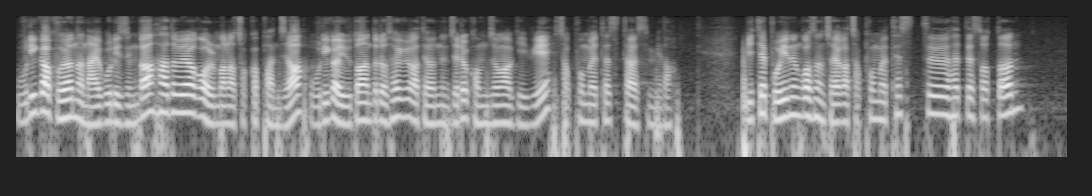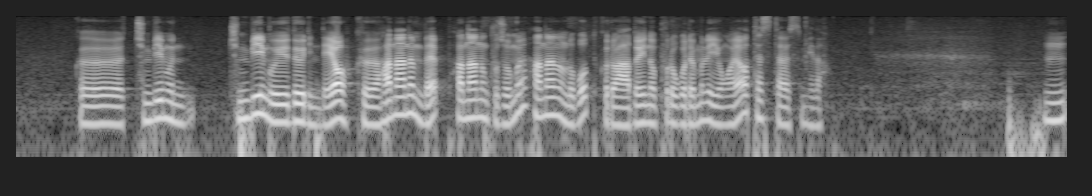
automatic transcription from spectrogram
우리가 구현한 알고리즘과 하드웨어가 얼마나 적합한지와 우리가 유도한 대로 설계가 되었는지를 검증하기 위해 작품을 테스트하였습니다. 밑에 보이는 것은 저희가 작품을 테스트할 때 썼던 그 준비문 준비물들인데요. 그 하나는 맵, 하나는 구조물, 하나는 로봇, 그리고 아두이노 프로그램을 이용하여 테스트하였습니다. 음,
